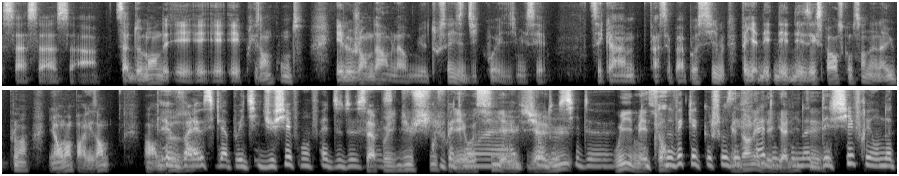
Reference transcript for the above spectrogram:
sa, demande est, est, est, prise en compte. Et le gendarme, là, au milieu de tout ça, il se dit quoi? Il se dit, mais c'est c'est quand même, enfin, c'est pas possible. Il y a des, des, des, expériences comme ça, on en a eu plein. Et moment, par exemple, et deux parlez ans, aussi de la politique du chiffre, en fait. De c'est la politique du chiffre. Et aussi, il y a eu, il y a eu aussi de, oui, mais de prouver que quelque chose est fait. Donc, on note des chiffres et on note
